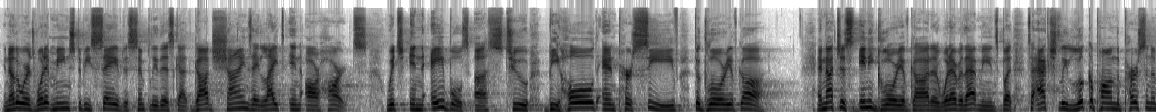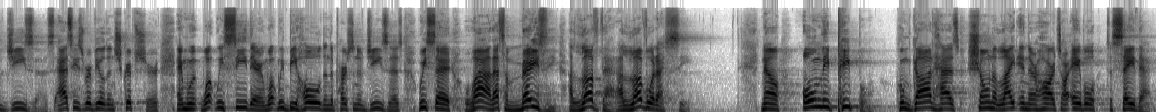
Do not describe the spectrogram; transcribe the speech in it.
In other words, what it means to be saved is simply this God, God shines a light in our hearts, which enables us to behold and perceive the glory of God. And not just any glory of God or whatever that means, but to actually look upon the person of Jesus as he's revealed in Scripture and what we see there and what we behold in the person of Jesus, we say, wow, that's amazing. I love that. I love what I see. Now, only people whom God has shone a light in their hearts are able to say that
